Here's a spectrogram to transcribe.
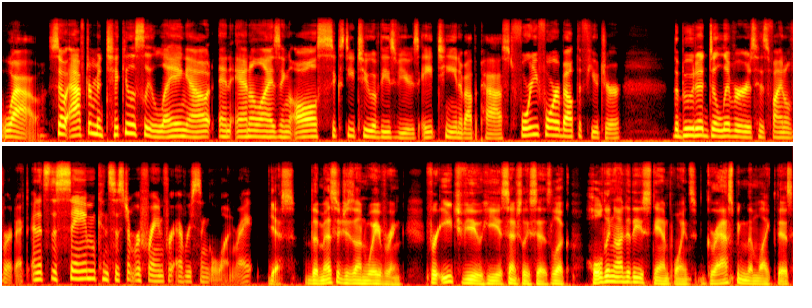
Wow. So after meticulously laying out and analyzing all 62 of these views, 18 about the past, 44 about the future, the Buddha delivers his final verdict. And it's the same consistent refrain for every single one, right? Yes, the message is unwavering. For each view, he essentially says, look, holding on to these standpoints, grasping them like this,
